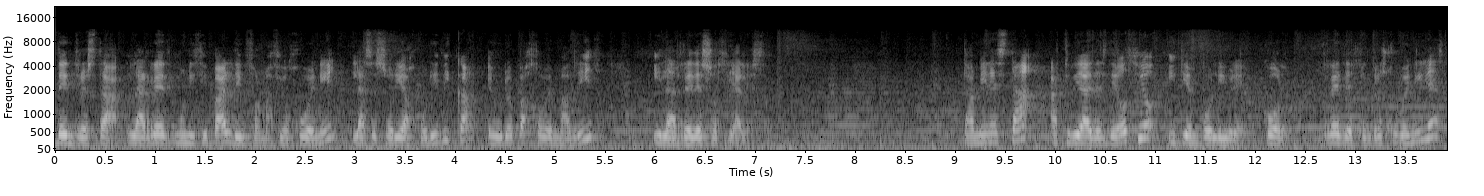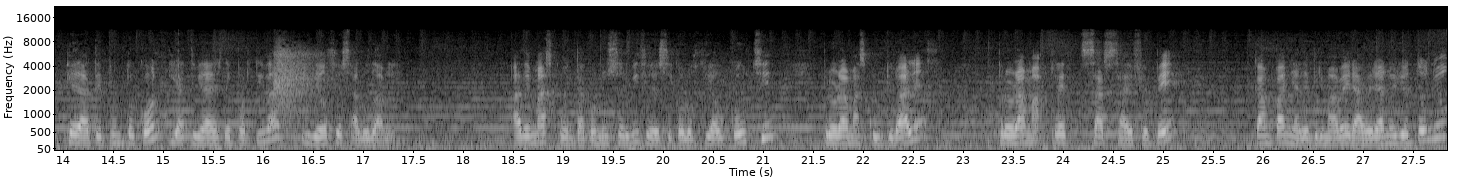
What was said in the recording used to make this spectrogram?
Dentro está la Red Municipal de Información Juvenil, la Asesoría Jurídica, Europa Joven Madrid y las redes sociales. También está actividades de ocio y tiempo libre, con red de centros juveniles, quédate.com y actividades deportivas y de ocio saludable. Además cuenta con un servicio de psicología o coaching, programas culturales, programa Red Sarsa FP campaña de primavera, verano y otoño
